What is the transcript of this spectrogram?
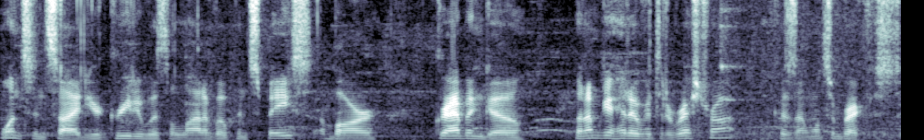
Once inside, you're greeted with a lot of open space, a bar, grab and go, but I'm gonna head over to the restaurant because I want some breakfast.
